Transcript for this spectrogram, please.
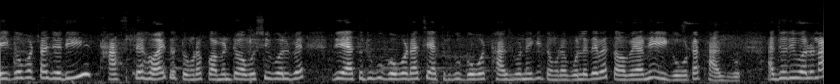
এই গোবরটা যদি ঠাসতে হয়, তো তোমরা কমেন্টে অবশ্যই বলবে যে এতটুকু গোবর আছে, এতটুকু গোবর ঠাসবো নাকি? তোমরা বলে দেবে, তবে আমি এই গোবরটা ঠাসবো। আর যদি বলো না,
